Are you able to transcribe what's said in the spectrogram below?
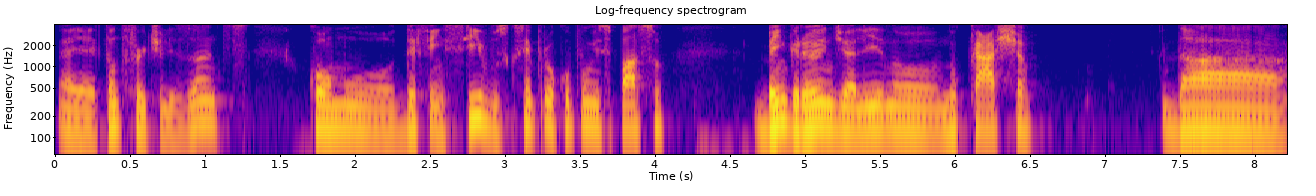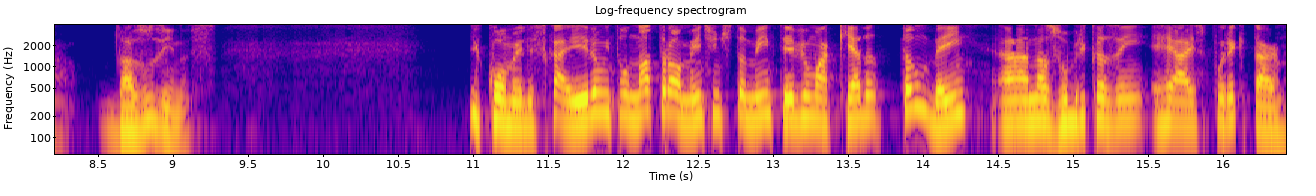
né, tanto fertilizantes como defensivos, que sempre ocupam um espaço bem grande ali no, no caixa da, das usinas. E como eles caíram, então naturalmente a gente também teve uma queda também ah, nas rúbricas em reais por hectare.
